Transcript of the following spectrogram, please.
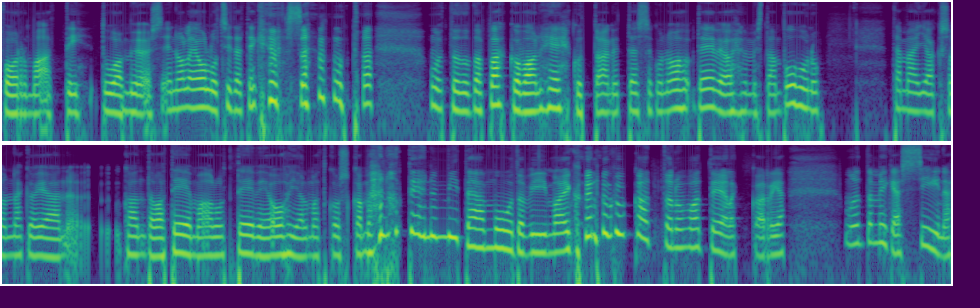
formaatti tuo myös. En ole ollut sitä tekemässä, mutta, mutta tota, pakko vaan hehkuttaa nyt tässä, kun TV-ohjelmista on puhunut. Tämän jakson näköjään kantava teema on ollut TV-ohjelmat, koska mä en ole tehnyt mitään muuta viime aikoina kuin katsonut vaan telkkaria. Mutta mikä siinä?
